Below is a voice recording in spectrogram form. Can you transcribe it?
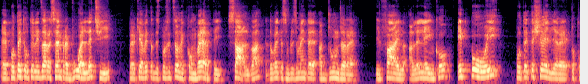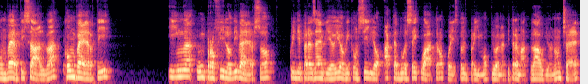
eh, potete utilizzare sempre VLC perché avete a disposizione converti salva, dovete semplicemente aggiungere il file all'elenco e poi potete scegliere converti salva, converti in un profilo diverso. Quindi per esempio io vi consiglio H264 questo il primo più mp3 ma l'audio non c'è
